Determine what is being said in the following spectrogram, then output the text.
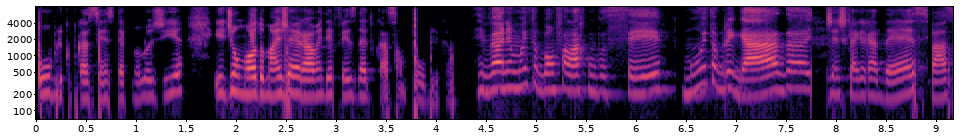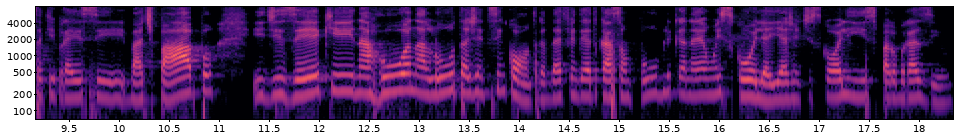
público para a ciência e tecnologia e, de um modo mais geral, em defesa da educação pública. Rivane, muito bom falar com você. Muito obrigada. A gente que agradece, passa aqui para esse bate-papo e dizer que na rua, na luta, a gente se encontra. Defender a educação pública né, é uma escolha e a gente escolhe isso para o Brasil.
